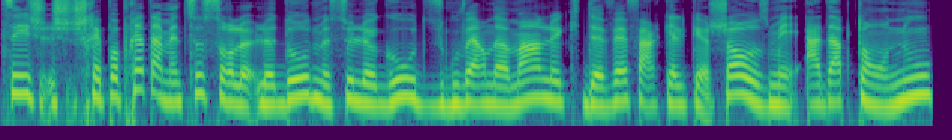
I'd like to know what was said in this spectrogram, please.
tu sais, je serais pas prête à mettre ça sur le, le dos de M. Legault du gouvernement là, qui devait faire quelque chose, mais adaptons-nous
